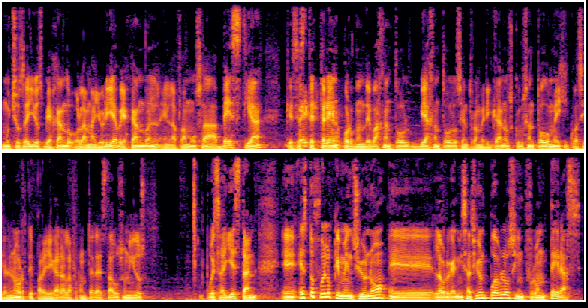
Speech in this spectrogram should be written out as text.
muchos de ellos viajando, o la mayoría viajando en, la famosa Bestia, que es este tren por donde bajan todo, viajan todos los centroamericanos, cruzan todo México hacia el norte para llegar a la frontera de Estados Unidos pues ahí están. Eh, esto fue lo que mencionó la organización Pueblos Sin Fronteras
